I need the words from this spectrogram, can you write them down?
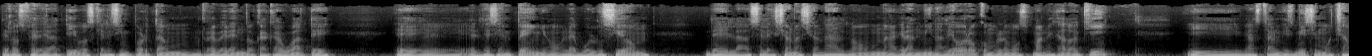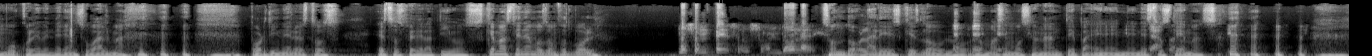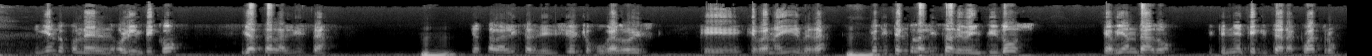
de los federativos que les importa un reverendo cacahuate eh, el desempeño, la evolución de la selección nacional, ¿no? Una gran mina de oro, como lo hemos manejado aquí, y hasta el mismísimo chamuco le venderían su alma por dinero estos, estos federativos. ¿Qué más tenemos, don Fútbol? No son pesos, son dólares. Son dólares, que es lo, lo, más emocionante en, en, estos temas. Siguiendo con el olímpico, ya está la lista. Ya está la lista de 18 jugadores que, van a ir, ¿verdad? Yo aquí tengo la lista de 22 que habían dado y tenía que quitar a cuatro.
